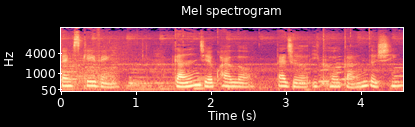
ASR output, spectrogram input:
Thanksgiving. 感恩节快乐，带着一颗感恩的心。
